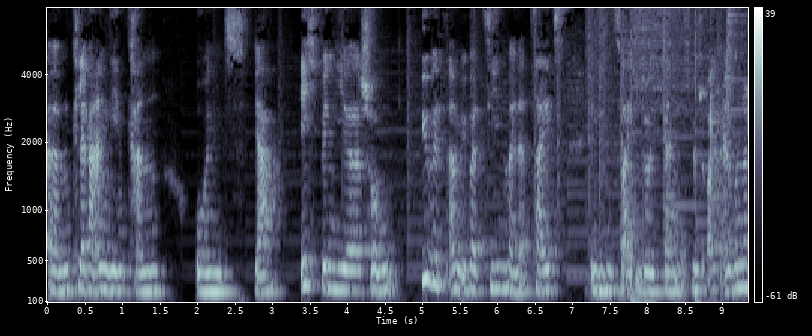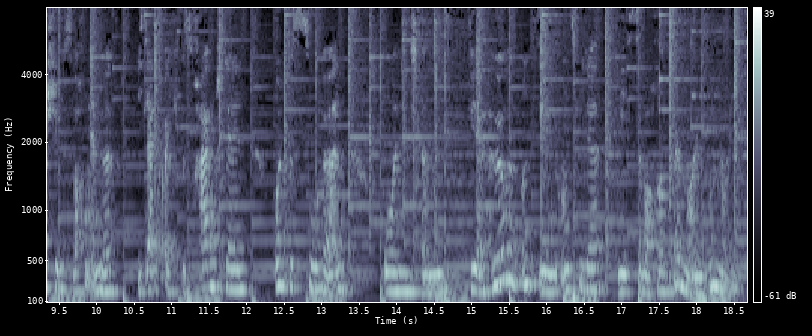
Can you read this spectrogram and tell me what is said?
ähm, clever angehen kann. Und ja, ich bin hier schon übelst am Überziehen meiner Zeit in diesem zweiten Durchgang. Ich wünsche euch ein wunderschönes Wochenende. Ich danke euch fürs Fragen stellen und fürs Zuhören. Und ähm, wir hören und sehen uns wieder nächste Woche bei Moin um 9.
